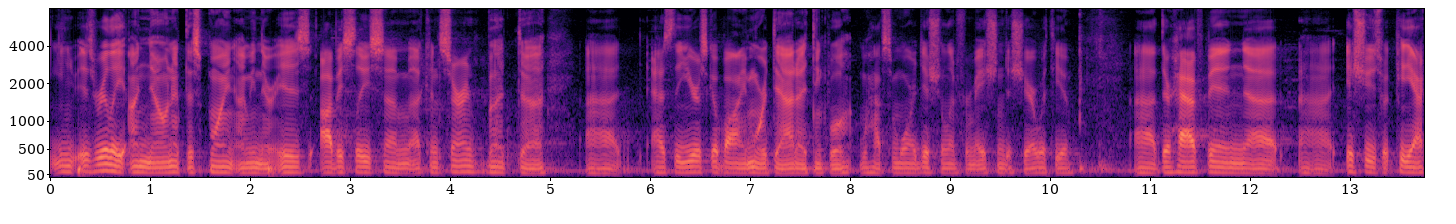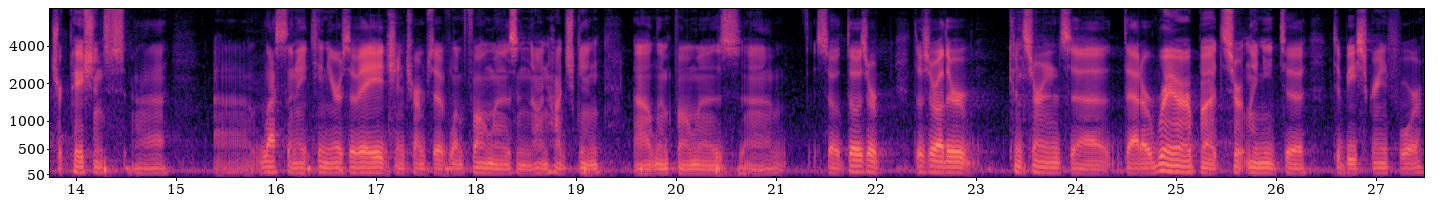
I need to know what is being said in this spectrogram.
is really unknown at this point. I mean, there is obviously some uh, concern, but uh, uh, as the years go by, and more data, I think we'll, we'll have some more additional information to share with you. there have been issues with pediatric patients less than 18 years of age in terms of lymphomas and non-Hodgkin uh, lymphomas. Um, so those are those are other concerns uh, that are rare, but certainly need to to be screened for.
